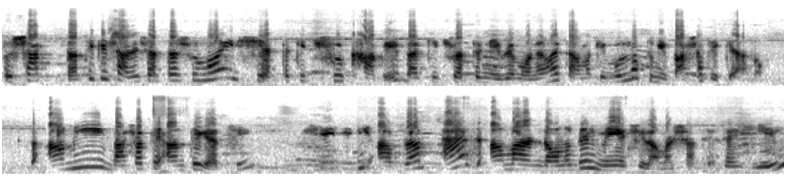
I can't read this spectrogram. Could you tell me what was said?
তো সাতটা থেকে সাড়ে সাতটার সময় সে একটা কিছু খাবে বা কিছু একটা নেবে মনে হয়, তো আমাকে বলল, তুমি বাসা থেকে আনো। আমি বাসাতে আনতে গেছি। সেই দিনই আব্রাম অ্যান্ড আমার ননদের মেয়ে ছিল আমার সাথে হিল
